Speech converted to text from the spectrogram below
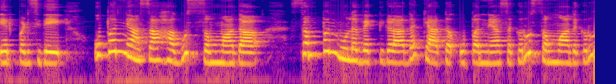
ಏರ್ಪಡಿಸಿದೆ. ಉಪನ್ಯಾಸ ಹಾಗೂ ಸಂವಾದ. ಸಂಪನ್ಮೂಲ ವ್ಯಕ್ತಿಗಳಾದ ಖ್ಯಾತ ಉಪನ್ಯಾಸಕರು, ಸಂವಾದಕರು,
